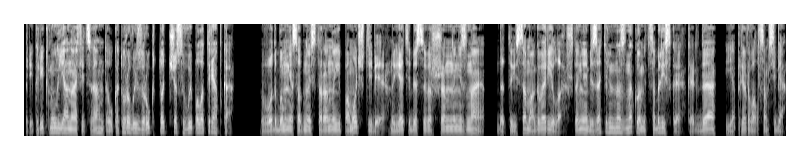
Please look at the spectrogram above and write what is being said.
Прикрикнул я на официанта, у которого из рук тотчас выпала тряпка. «Вот бы мне с одной стороны помочь тебе, но я тебя совершенно не знаю. Да ты сама говорила, что не обязательно знакомиться близко, когда...» Я прервал сам себя.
